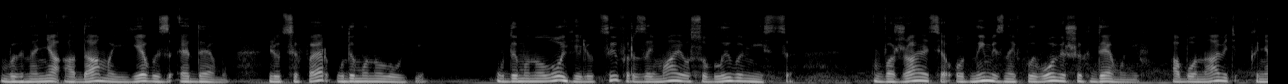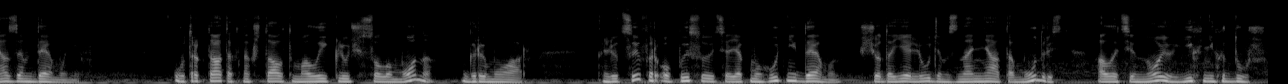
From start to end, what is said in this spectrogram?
вигнання Адама і Єви з Едему, Люцифер у демонології. У демонології Люцифер займає особливе місце, вважається одним із найвпливовіших демонів або навіть князем демонів. У трактатах на кшталт Малий ключ Соломона Гримуар Люцифер описується як могутній демон, що дає людям знання та мудрість, але ціною їхніх душ.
